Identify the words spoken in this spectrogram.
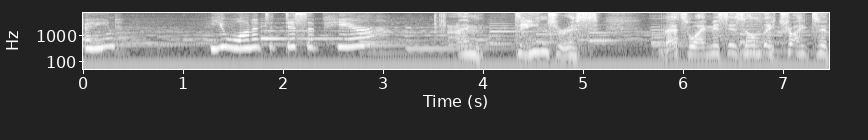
Vayne? You wanted to disappear? I'm dangerous. That's why Mrs. Olde tried to...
